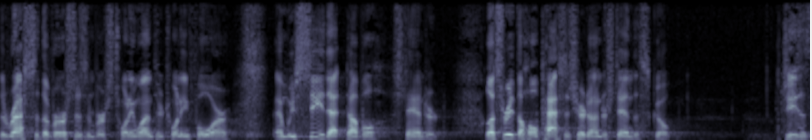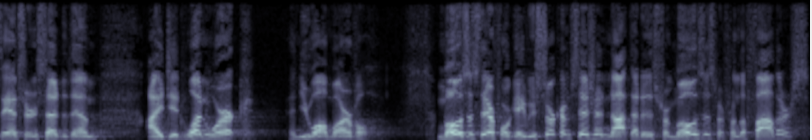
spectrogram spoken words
the rest of the verses in verse 21 through 24, and we see that double standard. Let's read the whole passage here to understand the scope. Jesus answered and said to them, I did one work, and you all marvel. Moses therefore gave you circumcision, not that it is from Moses, but from the fathers,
